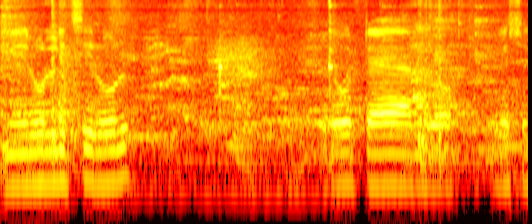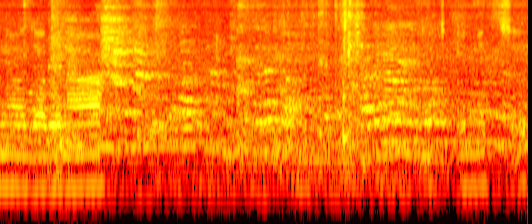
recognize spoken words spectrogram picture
আমি রোল নিচ্ছি, রোল। তো ট্যান বেশি নেওয়া যাবে না চিকেন নিচ্ছি সস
